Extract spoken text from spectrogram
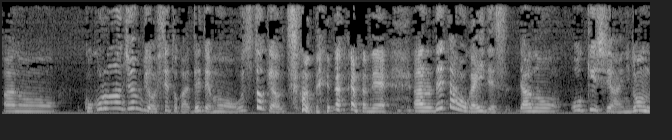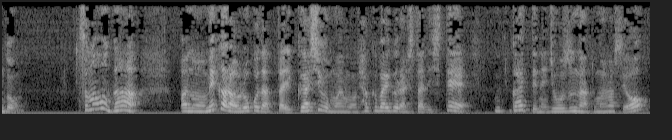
あの心の準備をしてとか出ても打つ時は打つので だからねあの出た方がいいです。あの大きい試合にどんどん。その方があの目から鱗だったり悔しい思いも100倍ぐらいしたりしてかえってね上手になると思いますよ。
